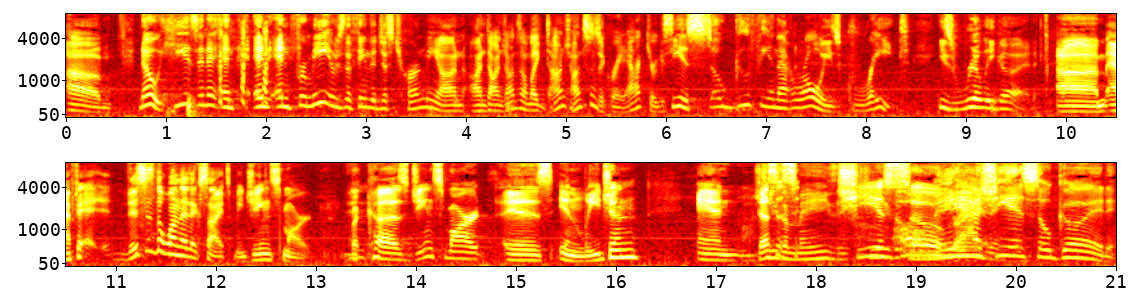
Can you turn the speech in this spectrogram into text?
Um, no, he is in it, and, and and for me, it was the thing that just turned me on on Don Johnson. I'm like, Don Johnson's a great actor because he is so goofy in that role. He's great. He's really good. Um, after this is the one that excites me, Jean Smart, because Jean Smart is in Legion and doesn't. she's s- amazing. She She's is so. amazing. Oh, yeah, she is so good.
